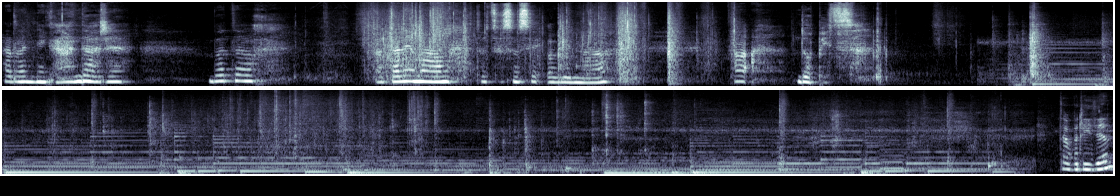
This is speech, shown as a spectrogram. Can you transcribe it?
adventní kalendáře, batoh a tady mám to, co jsem si objednala a dopis. Dobrý den,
